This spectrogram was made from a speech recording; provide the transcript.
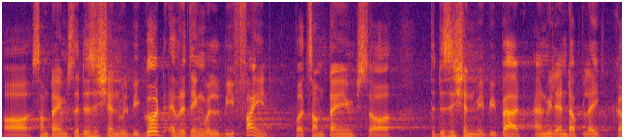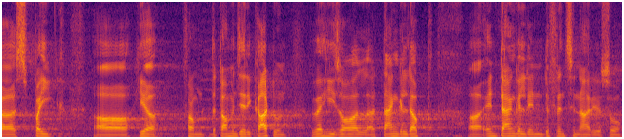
Uh, sometimes the decision will be good, everything will be fine, but sometimes uh, the decision may be bad, and we'll end up like uh, Spike uh, here from the Tom and Jerry cartoon, where he's all tangled up, entangled in different scenarios. So,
